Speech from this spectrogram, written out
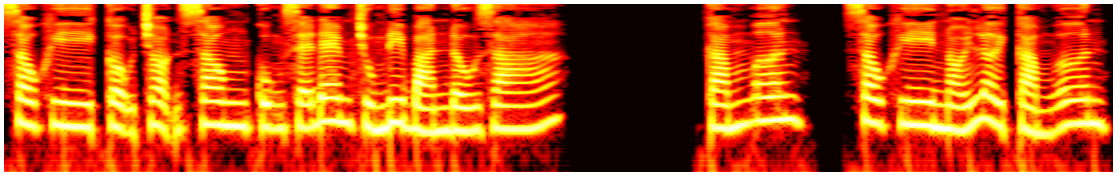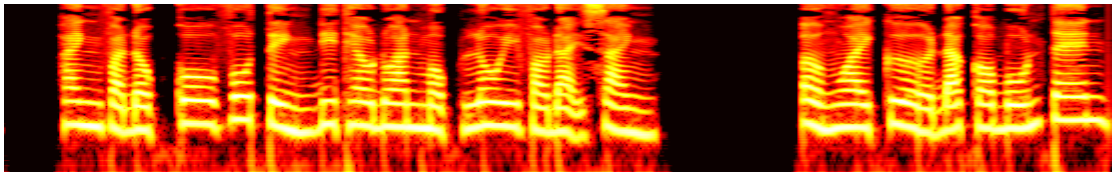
sau khi cậu chọn xong cũng sẽ đem chúng đi bán đấu giá. Cảm ơn, sau khi nói lời cảm ơn, anh và độc cô vô tình đi theo đoan mộc lôi vào đại sảnh. Ở ngoài cửa đã có bốn tên,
